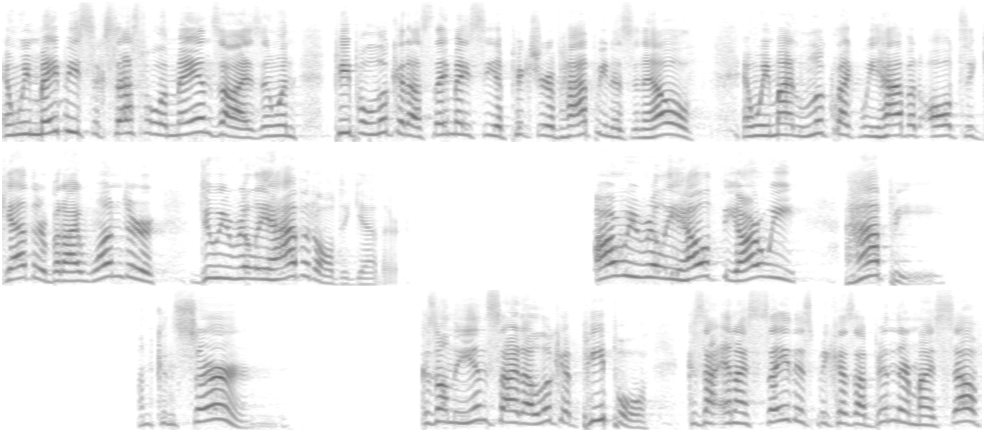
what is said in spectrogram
And we may be successful in man's eyes. And when people look at us, they may see a picture of happiness and health. And we might look like we have it all together. But I wonder do we really have it all together? Are we really healthy? Are we happy? I'm concerned. Because on the inside, I look at people, because I, and I say this because I've been there myself,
